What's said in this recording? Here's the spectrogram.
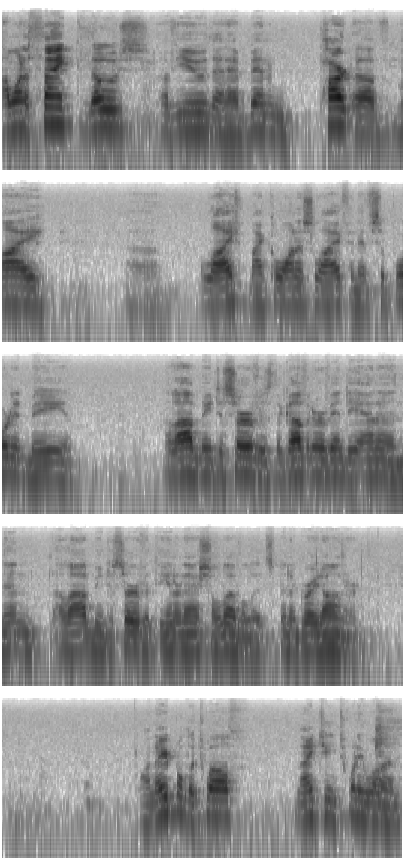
I want to thank those of you that have been part of my uh, life, my Kiwanis life, and have supported me and allowed me to serve as the governor of Indiana and then allowed me to serve at the international level. It's been a great honor. On April the 12th, 1921,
